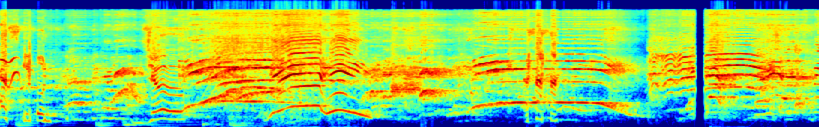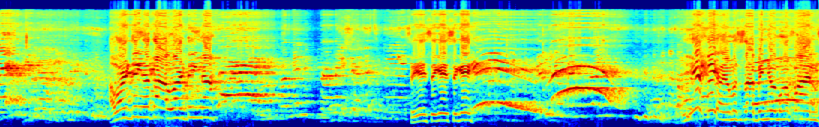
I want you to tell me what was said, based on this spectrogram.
Kaslo. Joe. Awarding na ta, awarding na. Sige, sige, sige. Ano masasabi nyo mga fans?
